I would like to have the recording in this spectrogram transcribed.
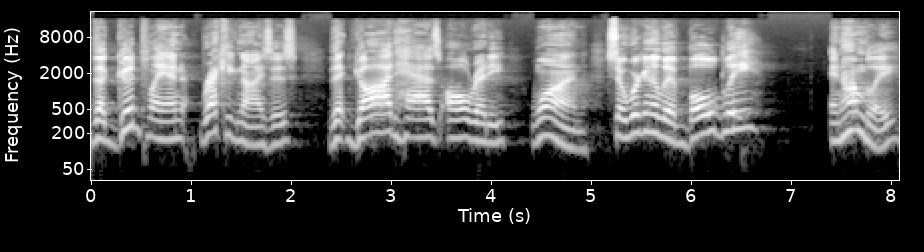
the good plan recognizes that God has already won. So we're going to live boldly and humbly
